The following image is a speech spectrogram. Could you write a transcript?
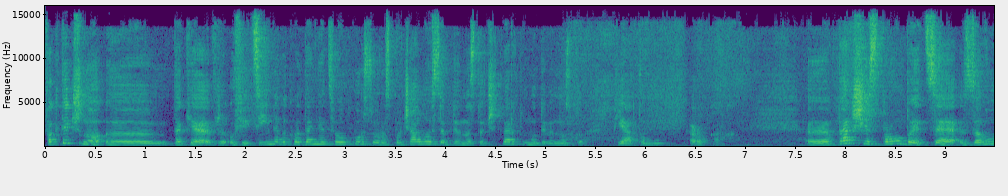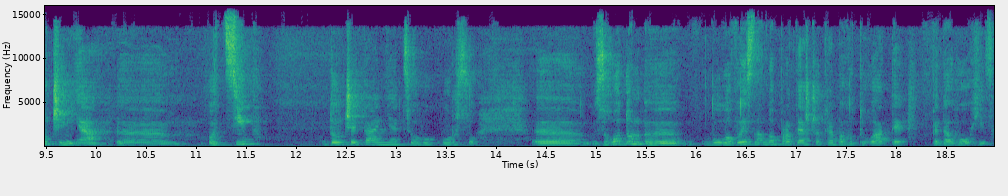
Фактично, е, таке вже офіційне викладання цього курсу розпочалося в 94-95 роках. Е, Перші спроби це залучення е, отців до читання цього курсу. Е, Згодом е, було визнано про те, що треба готувати педагогів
